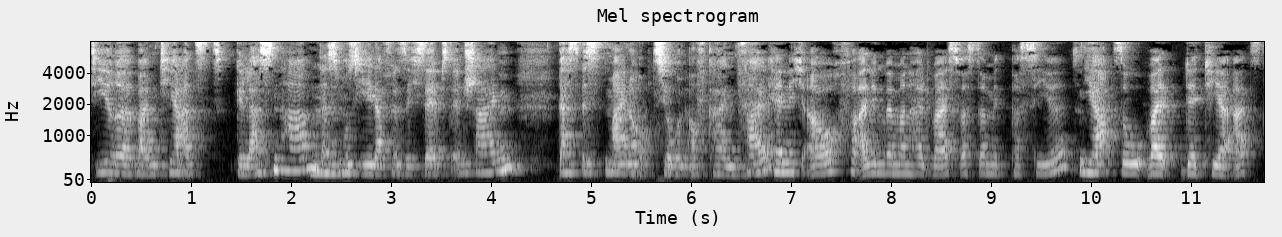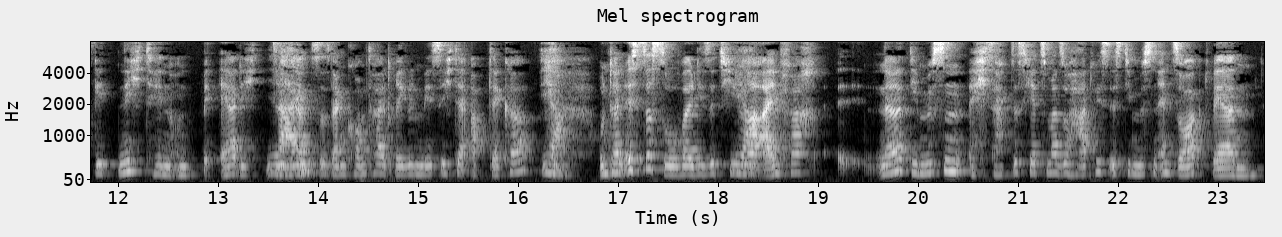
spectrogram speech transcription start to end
Tiere beim Tierarzt gelassen haben. Das muss jeder für sich selbst entscheiden. Das ist meine Option auf keinen Fall. kenne ich auch, vor allen Dingen, wenn man halt weiß, was damit passiert. Ja. So, weil der Tierarzt geht nicht hin und beerdigt die Nein. Katze, dann kommt halt regelmäßig der Abdecker. Ja. Und dann ist das so, weil diese Tiere Ja. einfach, ne, die müssen, ich sag das jetzt mal so hart wie es ist, die müssen entsorgt werden.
